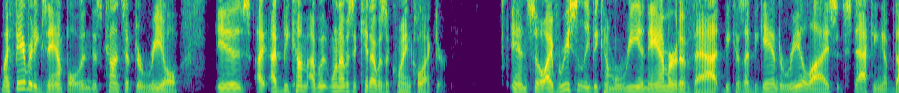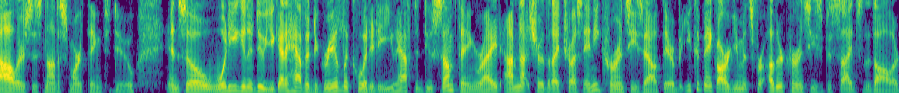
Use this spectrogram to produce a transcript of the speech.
my favorite example in this concept of real is I, have become, I, when I was a kid, I was a coin collector. And so I've recently become re enamored of that because I began to realize that stacking up dollars is not a smart thing to do. And so what are you going to do? You got to have a degree of liquidity. You have to do something, right? I'm not sure that I trust any currencies out there, but you could make arguments for other currencies besides the dollar.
